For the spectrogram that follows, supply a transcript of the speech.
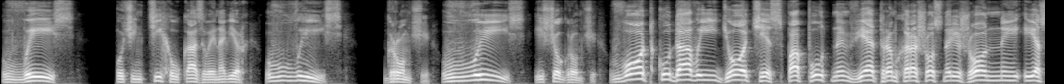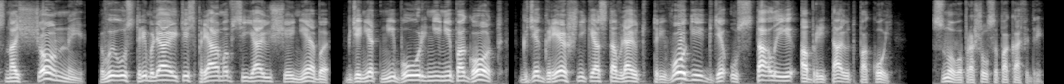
«Ввысь!» Очень тихо указывая наверх. «Ввысь! Громче. «Ввысь!» Еще громче. «Вот куда вы идете, с попутным ветром, хорошо снаряженные и оснащенные! Вы устремляетесь прямо в сияющее небо, где нет ни бурь, ни непогод, где грешники оставляют тревоги, где усталые обретают покой». Снова прошелся по кафедре.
